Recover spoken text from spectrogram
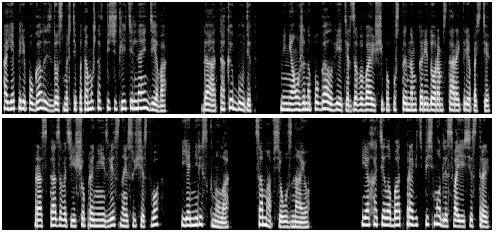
а я перепугалась до смерти, потому что впечатлительная дева. Да, так и будет. Меня уже напугал ветер, завывающий по пустынным коридорам старой крепости. Рассказывать еще про неизвестное существо я не рискнула. Сама все узнаю. Я хотела бы отправить письмо для своей сестры.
